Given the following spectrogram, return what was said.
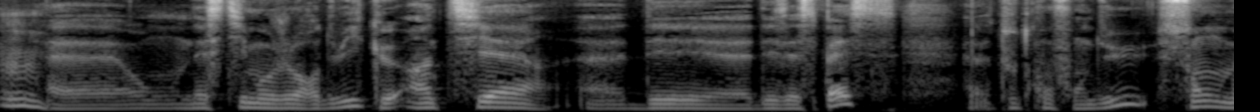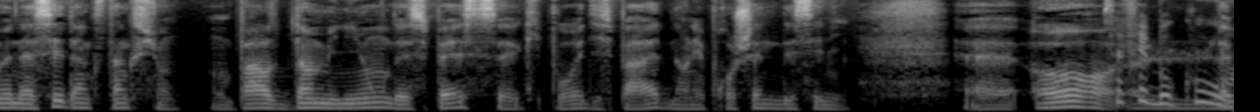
Mm. Euh, on estime aujourd'hui que un tiers des, des espèces, toutes confondues, sont menacées d'extinction. On parle d'un million d'espèces qui pourraient disparaître dans les prochaines décennies. Or, Ça fait beaucoup, La hein.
